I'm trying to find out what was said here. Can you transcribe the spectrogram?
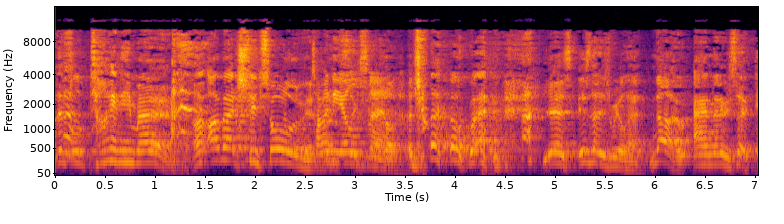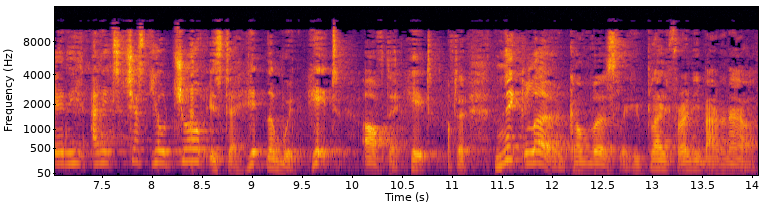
little tiny man. I, I'm actually taller than him. Tiny old man. A tiny old man. Yes, is that his real hair? No. And then so, and, he, and it's just your job is to hit them with hit after hit after. Nick Lowe, conversely, who played for only about an hour,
